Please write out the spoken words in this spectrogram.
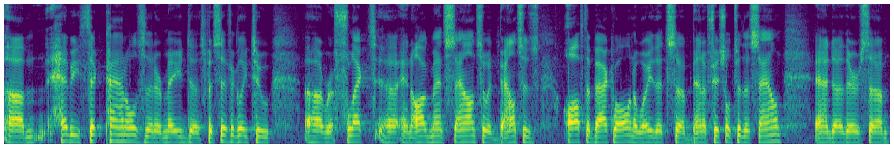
um, heavy, thick panels that are made uh, specifically to uh, reflect uh, and augment sound so it bounces off the back wall in a way that's uh, beneficial to the sound. And uh, there's, um,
